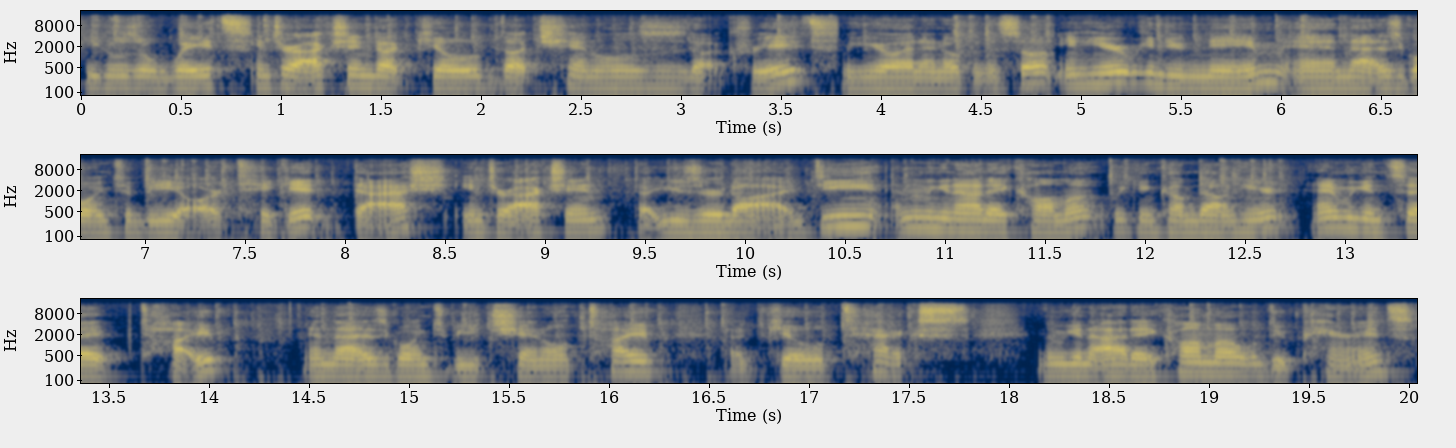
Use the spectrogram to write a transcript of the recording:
equals await interaction dot guild dot channels dot create. We can go ahead and open this up. In here we can do name and that is going to be our ticket dash interaction dot user dot id and then we can add a comma. We can come down here and we can say type and that is going to be channel type dot guild text then we can add a comma, we'll do parents,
